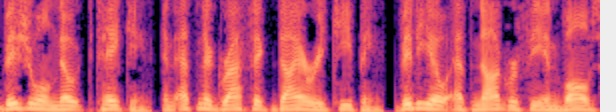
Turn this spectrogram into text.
visual note-taking, and ethnographic diary keeping. Video ethnography involves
